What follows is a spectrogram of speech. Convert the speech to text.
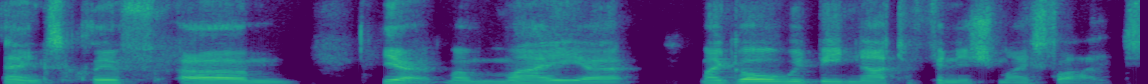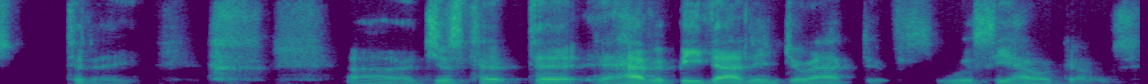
Thanks, Cliff. Um, yeah, my uh, my goal would be not to finish my slides today. uh, just to, to have it be that interactive. We'll see how it goes.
